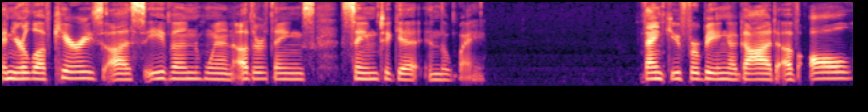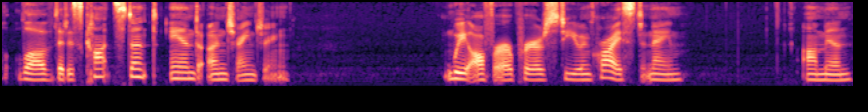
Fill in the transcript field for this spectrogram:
And your love carries us even when other things seem to get in the way. Thank you for being a God of all love that is constant and unchanging. We offer our prayers to you in Christ's name. Amen.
